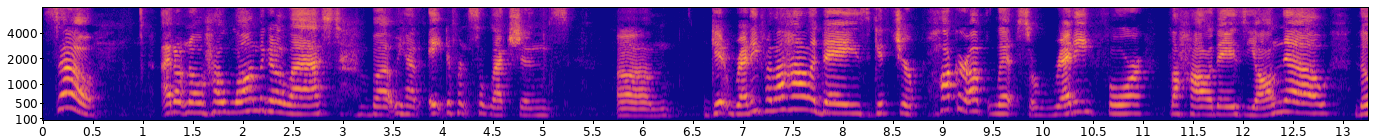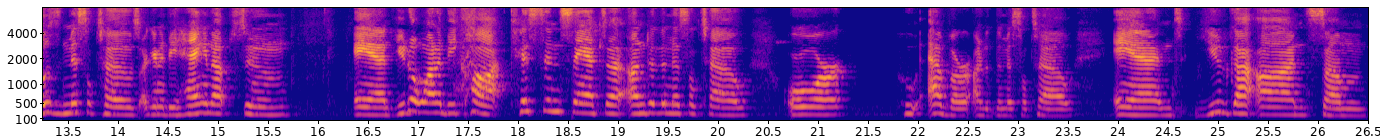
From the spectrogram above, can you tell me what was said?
so, I don't know how long they're going to last, but we have eight different selections. Um, get ready for the holidays. Get your pucker up lips ready for the holidays. Y'all know those mistletoes are going to be hanging up soon. And you don't want to be caught kissing Santa under the mistletoe or whoever under the mistletoe. And you've got on some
